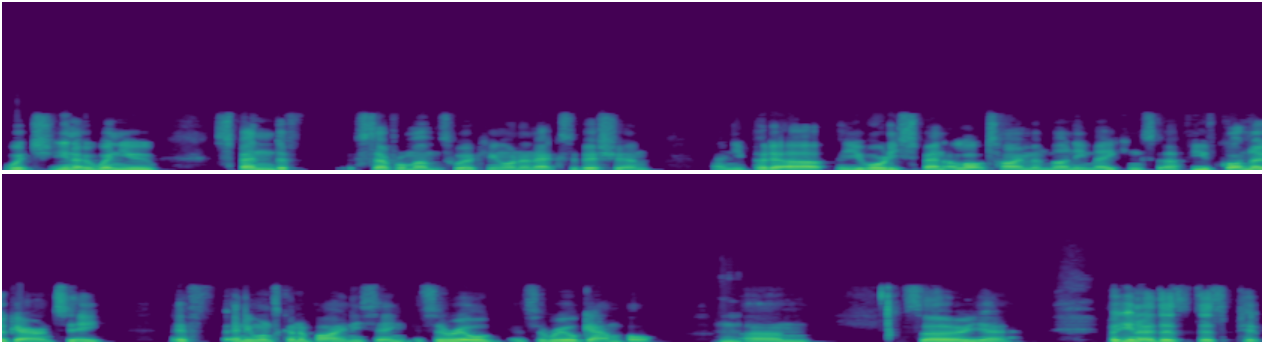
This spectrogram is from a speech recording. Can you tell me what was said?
Which you know, when you spend a, several months working on an exhibition and you put it up, you've already spent a lot of time and money making stuff. You've got no guarantee if anyone's going to buy anything. It's a real, it's a real gamble. Hmm. Um, so yeah, but you know, there's there's pit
